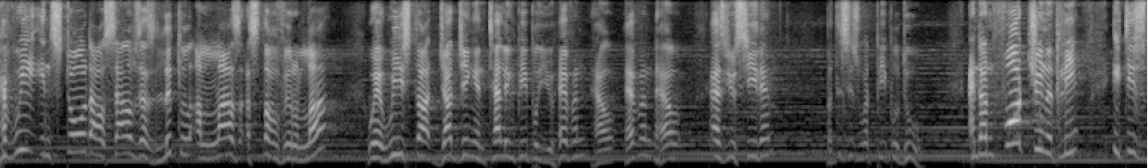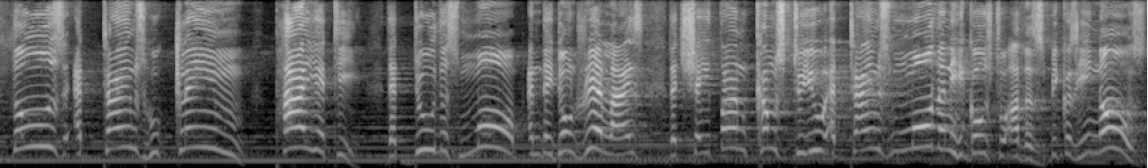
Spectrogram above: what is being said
Have we installed ourselves as little Allah's astaghfirullah? Where we start judging and telling people you heaven, hell, heaven, hell, as you see them? But this is what people do. And unfortunately, it is those at times who claim piety that do this more and they don't realize that shaitan comes to you at times more than he goes to others because he knows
